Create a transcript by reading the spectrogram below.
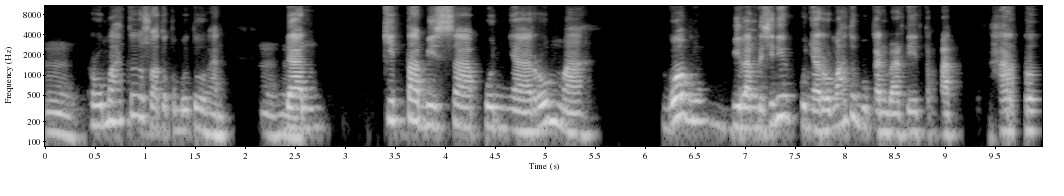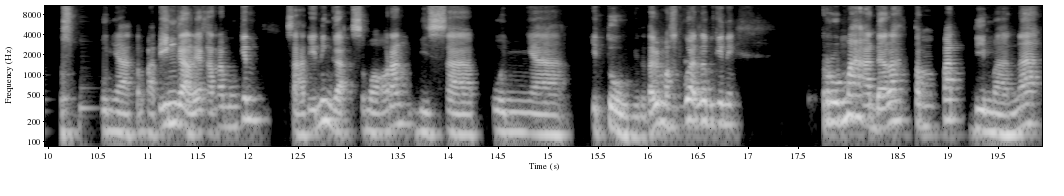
Hmm, rumah tuh suatu kebutuhan. Hmm, dan kita bisa punya rumah gue bilang di sini punya rumah tuh bukan berarti tempat harus punya tempat tinggal ya karena mungkin saat ini nggak semua orang bisa punya itu gitu. Tapi maksud gue adalah begini rumah adalah tempat di mana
